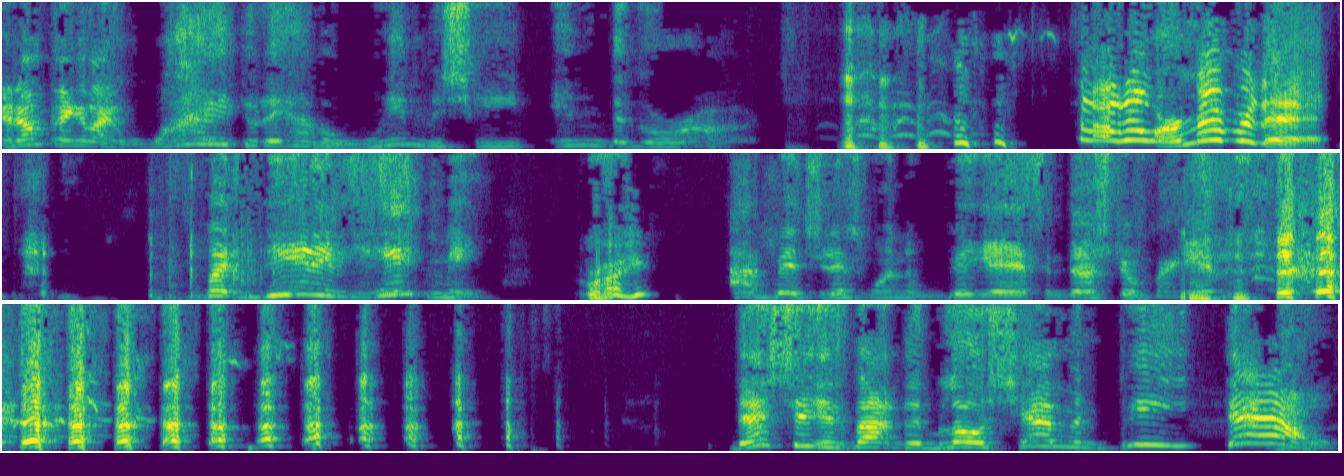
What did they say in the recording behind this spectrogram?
And I'm thinking, like, why do they have a wind machine in the garage? I don't remember that. But then it hit me. Right. I bet you that's one of them big ass industrial fans. that shit is about to blow Shaman P down.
